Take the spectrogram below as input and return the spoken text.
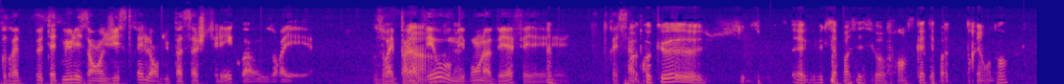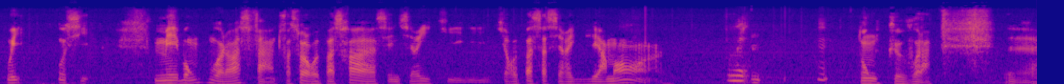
faudrait peut-être mieux les enregistrer lors du passage télé, quoi. Vous aurez, vous aurez pas la Ah, VO, ouais. mais bon, la VF est Ah. très Enfin, sympa Quoique, euh, vu que ça passait sur France 4 il n'y a pas très longtemps, aussi. Mais bon, voilà. Enfin, de toute façon, elle repassera. hein. C'est une série qui, qui repasse assez régulièrement. Oui. Donc euh, voilà. Euh,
